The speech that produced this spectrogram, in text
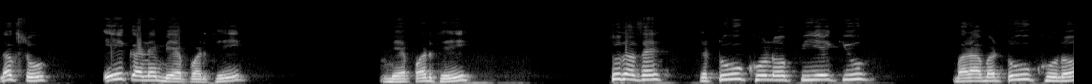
લખશું એક અને બે પરથી બે પરથી, શું થશે? કે ટુ ખૂણો પીએ ક્યુ બરાબર ટુ ખૂણો,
